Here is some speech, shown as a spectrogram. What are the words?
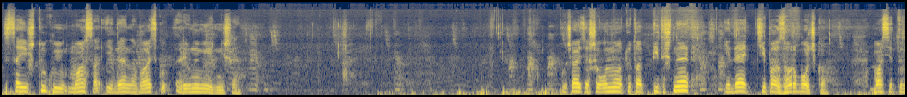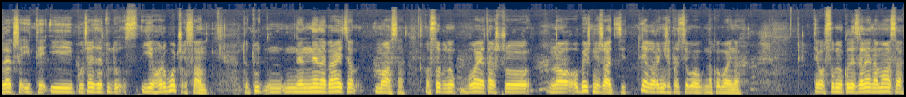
З цією штукою маса йде на батьку рівномірніше. Получається, що воно тут під шнек іде типа з горбочка. Масі тут легше йти. І виходить, тут є горбочок сам, то тут не, не набирається маса. Особливо буває так, що на обичній жатці, я раніше працював на комбайнах. Те особливо, коли зелена маса,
